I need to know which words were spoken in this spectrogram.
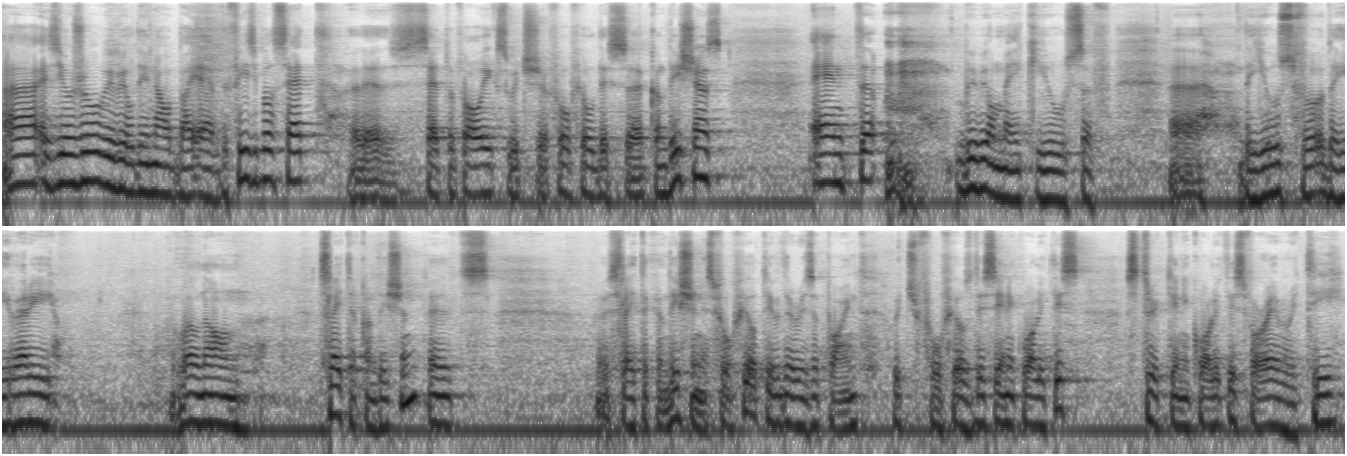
Uh, as usual, we will denote by F the feasible set, uh, the set of all x which uh, fulfill these uh, conditions, and uh, we will make use of uh, the use for the very well-known Slater condition. It's Slater condition is fulfilled if there is a point which fulfills these inequalities, strict inequalities for every t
